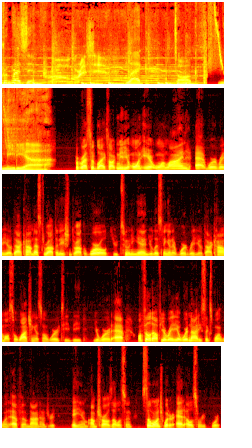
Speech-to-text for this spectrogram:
Progressive. Progressive. Black Talk Media. Progressive Black Talk Media on air online at wurdradio.com. That's throughout the nation, throughout the world. You're tuning in, you're listening in at wurdradio.com, also watching us on WURD TV, your WURD app. On Philadelphia Radio, we're 96.1 FM, 900 AM. I'm Charles Ellison, still on Twitter at Ellison Report,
